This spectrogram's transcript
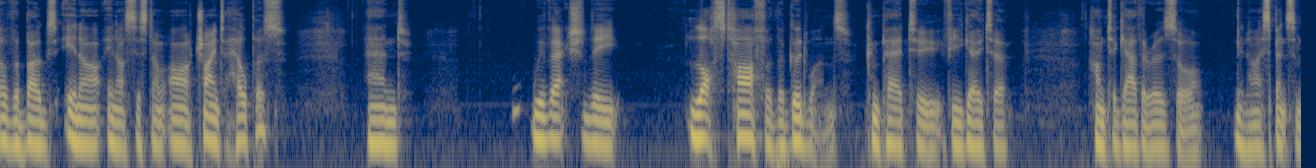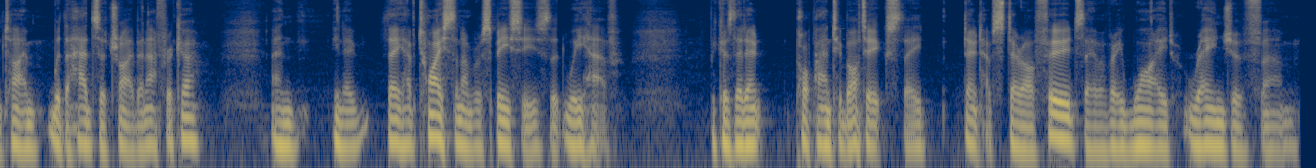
of the bugs in our in our system are trying to help us, and we've actually lost half of the good ones compared to if you go to hunter gatherers or you know I spent some time with the Hadza tribe in Africa, and you know they have twice the number of species that we have because they don't pop antibiotics, they don't have sterile foods, they have a very wide range of um,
